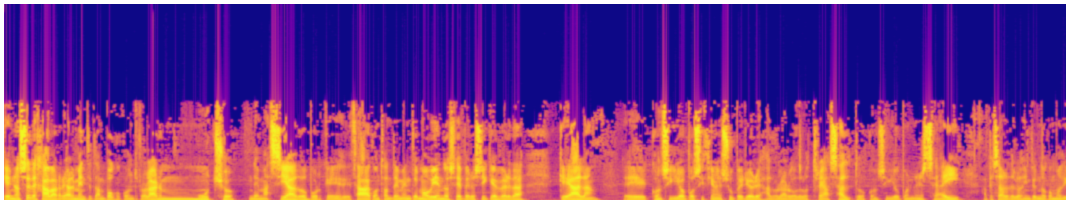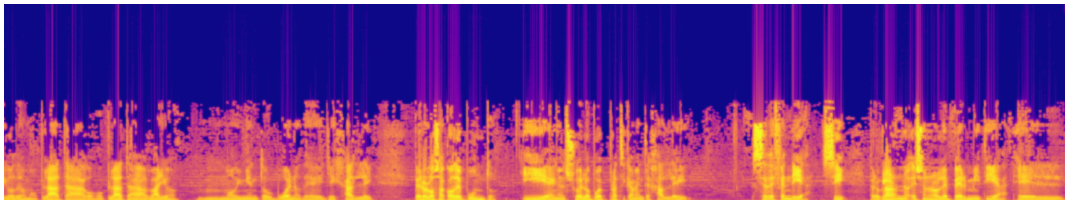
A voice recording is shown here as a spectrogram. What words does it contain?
que no se dejaba realmente tampoco controlar mucho, demasiado, porque estaba constantemente moviéndose, pero sí que es verdad que Alan eh, consiguió posiciones superiores a lo largo de los tres asaltos, consiguió ponerse ahí, a pesar de los intentos, como digo, de homoplata, gogoplata, varios movimientos buenos de Jake Hadley, pero lo sacó de punto. Y en el suelo, pues prácticamente Hadley se defendía, sí, pero claro, no, eso no le permitía el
